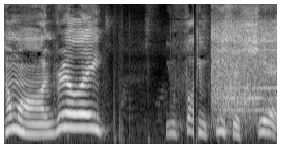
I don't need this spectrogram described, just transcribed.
Come on, fucking piece of shit.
